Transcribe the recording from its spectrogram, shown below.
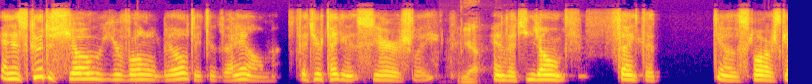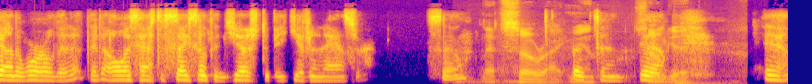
and it's good to show your vulnerability to them that you're taking it seriously. Yeah, and that you don't think that you know the smartest guy in the world that that always has to say something just to be given an answer. So that's so right, man. But, uh, so yeah. good. Yeah,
